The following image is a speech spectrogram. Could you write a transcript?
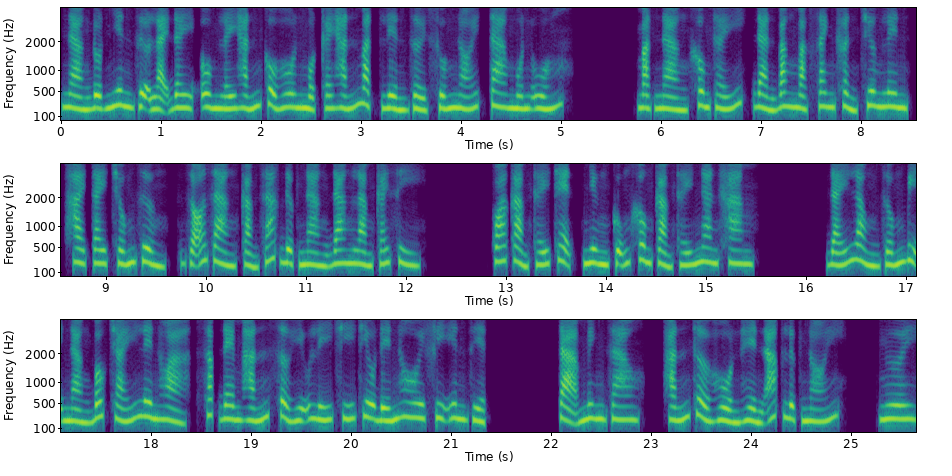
Nàng đột nhiên dựa lại đây ôm lấy hắn cổ hôn một cái hắn mặt liền rời xuống nói ta muốn uống. Mặt nàng không thấy, đàn băng mặc danh khẩn trương lên, hai tay chống giường, rõ ràng cảm giác được nàng đang làm cái gì. Quá cảm thấy thẹn nhưng cũng không cảm thấy nan kham. Đáy lòng giống bị nàng bốc cháy lên hỏa, sắp đem hắn sở hữu lý trí thiêu đến hôi phi yên diệt. Tạ Minh Giao, hắn thở hồn hển áp lực nói. Ngươi,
